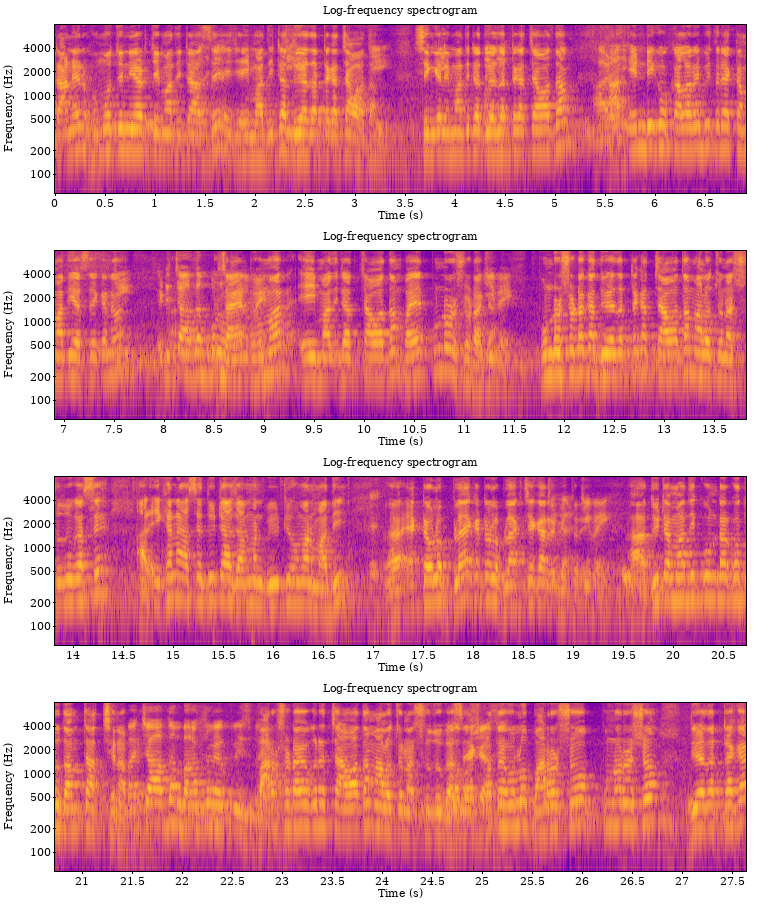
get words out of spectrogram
ডানের হোমোজেনিয়ার যে মাদিটা আছে এই যে এই মাদিটা দুই হাজার টাকা চাওয়া দাম। সিঙ্গেল এই মাদিটা দুই হাজার টাকা চাওয়া দাম। আর আর এন্ডিগো কালারের ভিতরে একটা মাদি আছে এখানে। চাওয়া দাম জায়ান্ট ভাই। হোমার এই মাদিটার চাওয়া দাম ভাইয়ের পনেরোশো টাকা। পনেরোশো টাকা দুই হাজার টাকা চাওয়া দাম আলোচনার সুযোগ আছে। আর এখানে আছে দুইটা জার্মান বিউটি হোমার মাদি। একটা হলো ব্ল্যাক একটা হলো ব্ল্যাক চেকারের ভিতরে। দুইটা মাদি কোনটার কত দাম চাচ্ছেন ভাই আপনি চাওয়া দাম বারোশো টাকা পিস ভাই। বারোশো টাকা করে চাওয়া দাম আলোচনার সুযোগ আছে। এক কথা হলো বারোশো পনেরোশো দুই হাজার টাকা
